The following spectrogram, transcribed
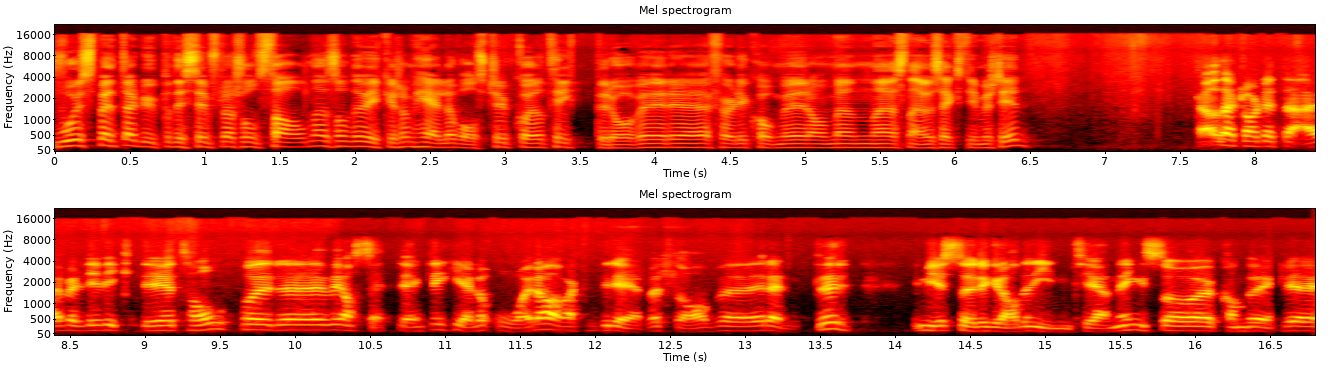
Hvor spent er du på disse inflasjonstallene, som det virker som hele Wall Street går og tripper over eh, før de kommer om en eh, snaue seks timers tid? Ja, det er klart Dette er veldig viktige tall. for Vi har sett egentlig hele året har vært drevet av renter. I mye større grad enn inntjening. Så kan du egentlig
